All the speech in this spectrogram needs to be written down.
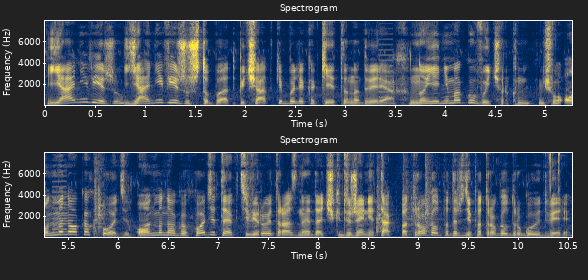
Я не вижу, я не вижу, чтобы отпечатки были какие-то на дверях. Но я не могу вычеркнуть ничего. Он много ходит, он много ходит ходит и активирует разные датчики движения. Так, потрогал, подожди, потрогал другую дверь.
